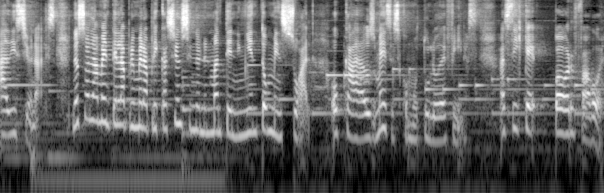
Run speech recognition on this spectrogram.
adicionales. No solamente en la primera aplicación, sino en el mantenimiento mensual o cada dos meses, como tú lo definas. Así que, por favor,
